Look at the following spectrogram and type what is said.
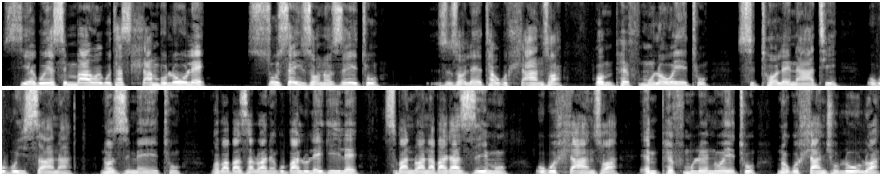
Siye kuye simbawe ukuthi asihlambulule suse izono zethu zizoletha ukuhlanzwa komphefumulo wethu sithole nathi ukubuyisana nozimethu. Ngoba abazalwane kubalulekile sibantwana bakazimu ukuhlanzwa emphefumulweni wethu nokuhlanjululwa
